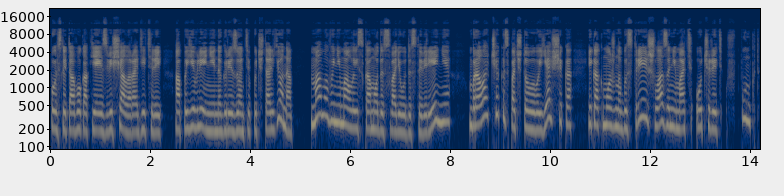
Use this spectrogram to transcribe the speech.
После того, как я извещала родителей о появлении на горизонте почтальона, мама вынимала из комода свое удостоверение, брала чек из почтового ящика и как можно быстрее шла занимать очередь в пункт,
